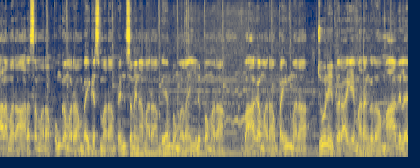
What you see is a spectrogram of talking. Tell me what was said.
ஆலமரம் அரச மரம் புங்க மரம் பைக்கஸ் மரம் பென்சமினா மரம் வேம்பு மரம் இழுப்ப மரம் வாகை மரம் பைன் மரம் ஜூனிப்பர் ஆகிய மரங்களும் மாதுளை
